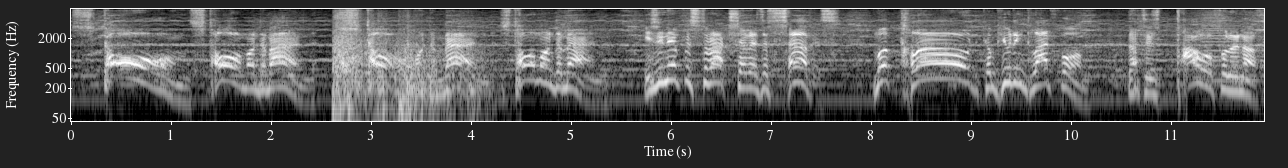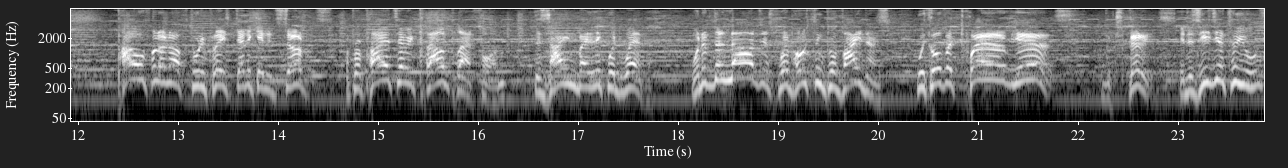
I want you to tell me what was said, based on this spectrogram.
Storm! Storm on demand! Storm on demand! Storm on demand is an infrastructure as a service, more cloud computing platform that is powerful enough, powerful enough to replace dedicated servers. A proprietary cloud platform designed by Liquid Web, one of the largest web hosting providers with over 12 years of experience. It is easier to use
